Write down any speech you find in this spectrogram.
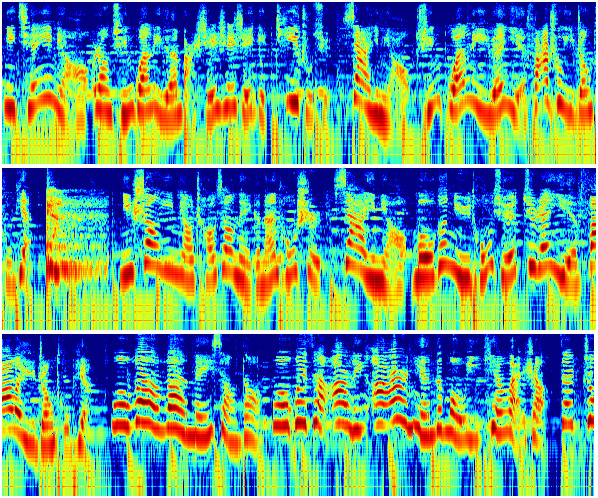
你前一秒让群管理员把谁谁谁给踢出去，下一秒群管理员也发出一张图片。你上一秒嘲笑哪个男同事，下一秒某个女同学居然也发了一张图片。我万万没想到，我会在二零二二年的某一天晚上，在中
